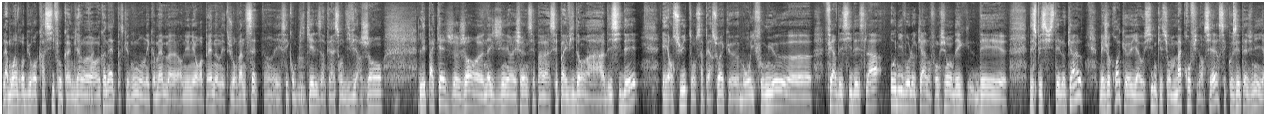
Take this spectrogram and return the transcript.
la moindre bureaucratie, il faut quand même bien le reconnaître, parce que nous, on est quand même euh, en Union européenne, on est toujours 27, hein, et c'est compliqué, les intérêts sont divergents. Les packages genre euh, Next Generation, c'est pas c'est pas évident à décider. Et ensuite, on s'aperçoit que bon, il faut mieux euh, faire décider cela au niveau local en fonction des, des, spécificités locales. Mais je crois qu'il y a aussi une question macro-financière, c'est qu'aux États-Unis,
